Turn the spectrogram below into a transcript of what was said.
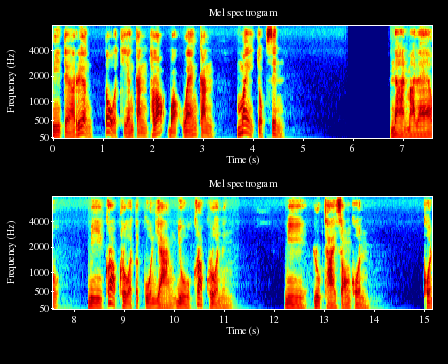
มีแต่เรื่องโต้เถียงกันทะเลาะเบาะแว้งกัน ไม่จบสิ้น นานมาแล้ว มีครอบครัวตระกูลหยางอยู่ครอบครัวหนึ่ง มีลูกชายสองคน คน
